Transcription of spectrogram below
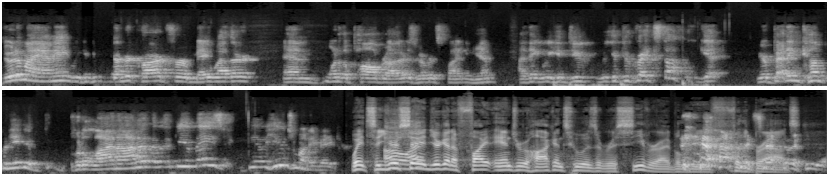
do it in Miami. We can do the undercard for Mayweather and one of the Paul brothers, whoever's fighting him. I think we could do we could do great stuff. We could get your betting company to put a line on it. It would be amazing. It'd be a huge moneymaker. Wait, so you're Oh, saying I- you're going to fight Andrew Hawkins, who is a receiver, I believe, for the Browns, Yeah.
